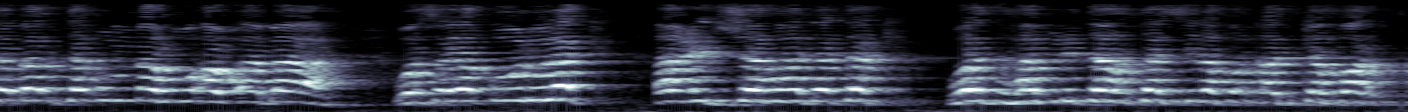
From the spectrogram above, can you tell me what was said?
سببت أمه أو أباه وسيقول لك أعد شهادتك واذهب لتغتسل فقد كفرت.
